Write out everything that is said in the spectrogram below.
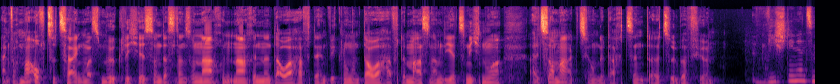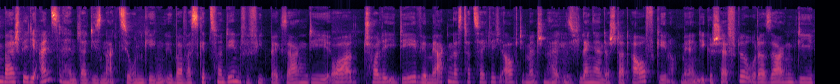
einfach mal aufzuzeigen, was möglich ist und das dann so nach und nach in eine dauerhafte Entwicklung und dauerhafte Maßnahmen, die jetzt nicht nur als Sommeraktion gedacht sind, äh, zu überführen. Wie stehen denn zum Beispiel die Einzelhändler diesen Aktionen gegenüber? Was gibt es von denen für Feedback? Sagen die, oh, tolle Idee, wir merken das tatsächlich auch, die Menschen halten mhm. sich länger in der Stadt auf, gehen auch mehr in die Geschäfte oder sagen die,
